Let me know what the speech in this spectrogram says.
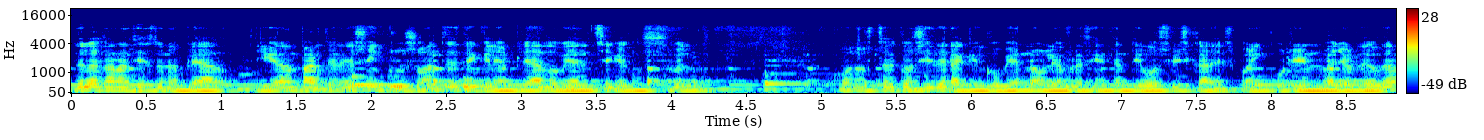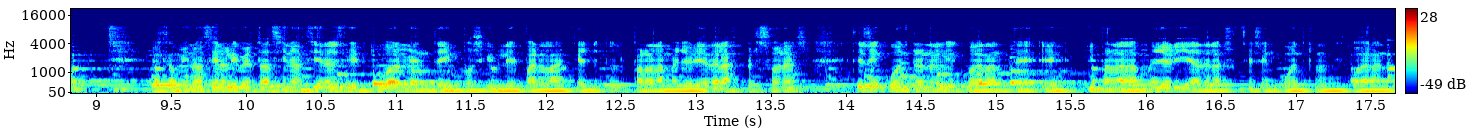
de las ganancias de un empleado, y gran parte de eso incluso antes de que el empleado vea el cheque con su sueldo. Cuando usted considera que el gobierno le ofrece incentivos fiscales por incurrir en mayor deuda, el camino hacia la libertad financiera es virtualmente imposible para la, para la mayoría de las personas que se encuentran en el cuadrante E y para la mayoría de las que se encuentran en el cuadrante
